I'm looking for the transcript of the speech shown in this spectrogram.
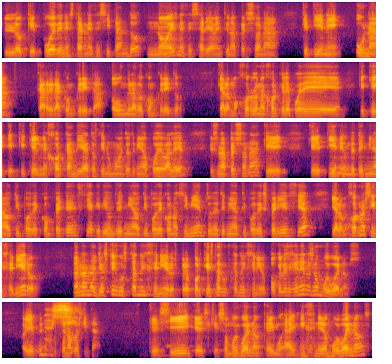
lo que pueden estar necesitando no es necesariamente una persona que tiene una carrera concreta o un grado concreto, que a lo mejor lo mejor que le puede, que, el mejor candidato que en un momento determinado puede valer es una persona que, tiene un determinado tipo de competencia, que tiene un determinado tipo de conocimiento, un determinado tipo de experiencia y a lo mejor no es ingeniero. No, no, no, yo estoy buscando ingenieros, pero ¿por qué estás buscando ingenieros? Porque los ingenieros son muy buenos. Oye, pero es una cosita. Que sí, que, es, que son muy buenos, que hay, hay ingenieros muy buenos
